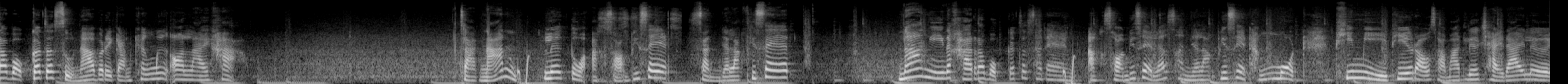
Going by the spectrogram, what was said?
ระบบก็จะสู่หน้าบริการเครื่องมือออนไลน์ค่ะ จากนั้นเลือกตัวอักษรพิเศษ สัญลักษณ์พิเศษ หน้านี้นะคะระบบก็จะแสดงอักษรพิเศษและสัญลักษณ์พิเศษทั้งหมดที่มีที่เราสามารถเลือกใช้ได้เลย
